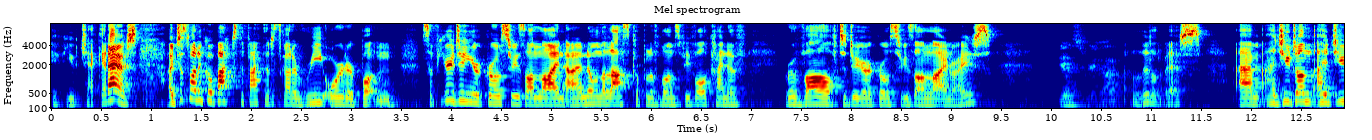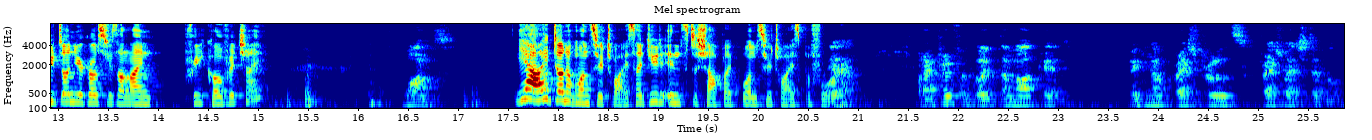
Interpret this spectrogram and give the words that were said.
if you check it out. I just want to go back to the fact that it's got a reorder button. So if you're doing your groceries online, and I know in the last couple of months we've all kind of revolved to do our groceries online, right? Yes, we have. A little bit. Um, had you done had you done your groceries online pre-COVID, Chai? Once. Yeah, I'd done it once or twice. I'd used InstaShop like once or twice before. Yeah. But I prefer going to the market, picking up fresh fruits, fresh vegetables.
